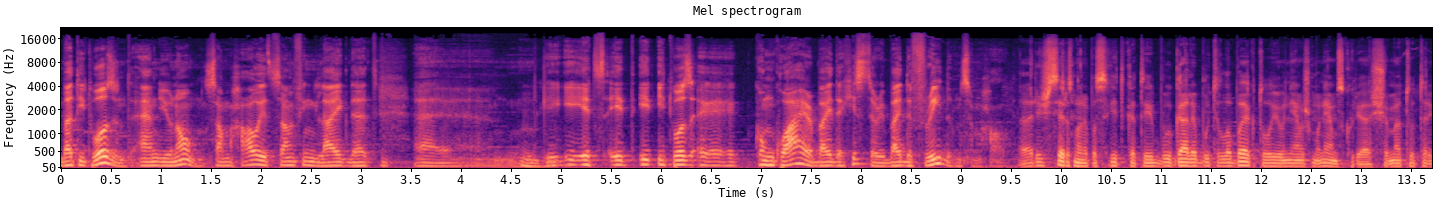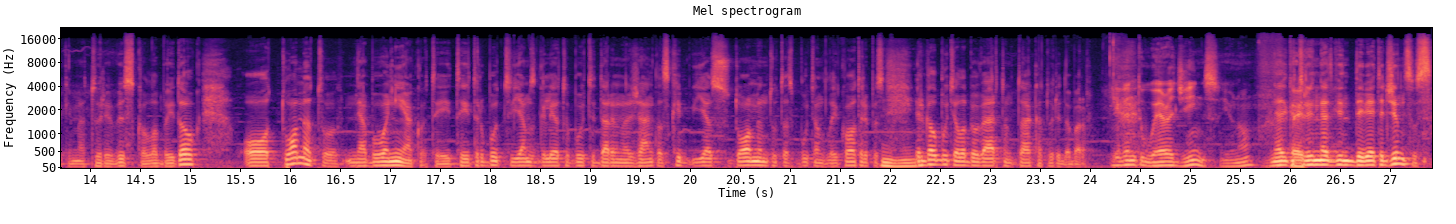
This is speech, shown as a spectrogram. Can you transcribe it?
but it wasn't. And you know, somehow it's something like that. Uh, mm-hmm. It's it, it it was uh, conquired by the history, by the freedom somehow. Režisierius nori pasakyti, kad tai bu, gali būti labai aktualu jauniems žmonėms, kurie šiuo metu, tarkime, turi visko labai daug, o tuo metu nebuvo nieko. Tai, tai turbūt jiems galėtų būti dar vienas ženklas, kaip jie sudomintų tas būtent laikotarpis mm -hmm. ir galbūt jie labiau vertintų tą, ką turi dabar. Even to wear jeans, you know. Netgi turi netgi dėvėti džinsus.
